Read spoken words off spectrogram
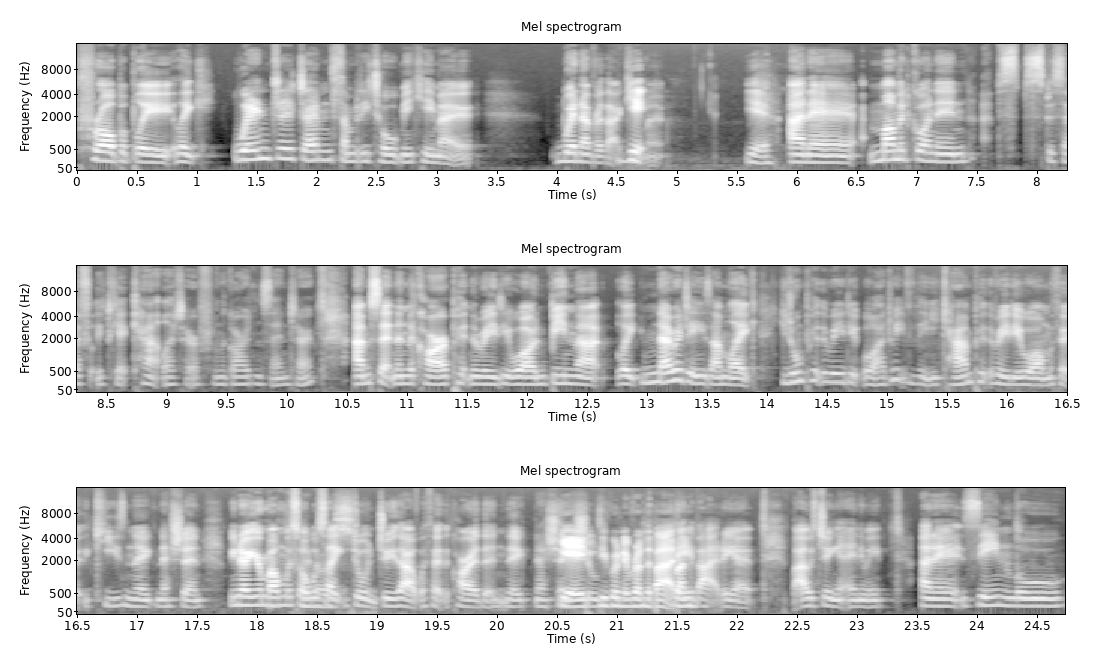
Probably like when did um, somebody told me came out? Whenever that came Yeah. out. Yeah. And uh, mum had gone in specifically to get cat litter from the garden centre. I'm sitting in the car putting the radio on, being that, like, nowadays I'm like, you don't put the radio, well, I don't even think you can put the radio on without the keys in the ignition. You know, your mum was always like, don't do that without the car in the ignition. Yeah, She'll you're going to run the battery. run the battery out. But I was doing it anyway. And uh, Zane Lowe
